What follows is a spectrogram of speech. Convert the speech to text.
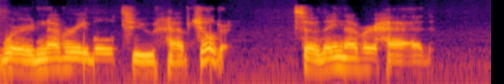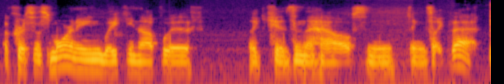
were never able to have children. So they never had a christmas morning waking up with like kids in the house and things like that.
